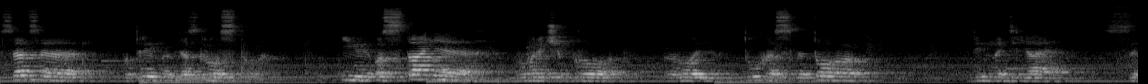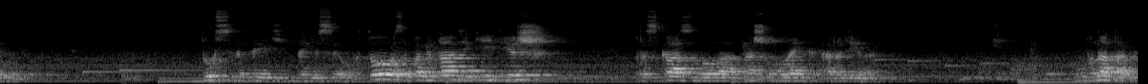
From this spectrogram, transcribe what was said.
Все це потрібно для зросту. І останнє, говорячи про роль Духа Святого, він наділяє силою. Дух Святий дає силу. Хто запам'ятав, який вірш розказувала наша маленька Кароліна? Ну, Вона так,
